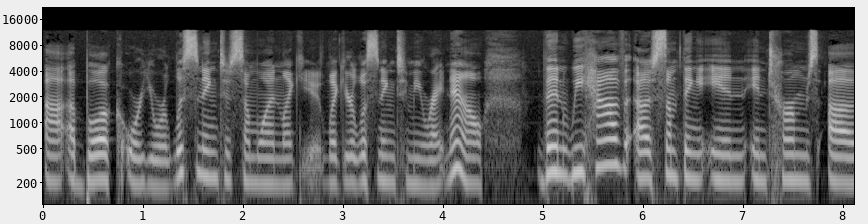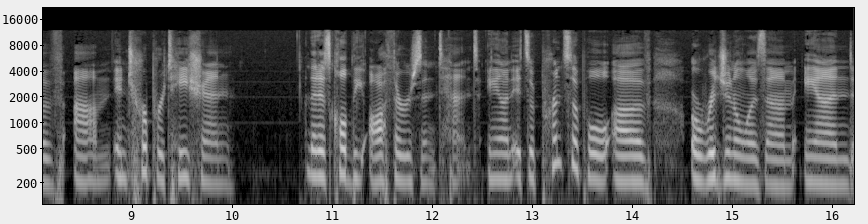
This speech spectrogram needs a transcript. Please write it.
uh, a book or you're listening to someone like like you're listening to me right now, then we have uh, something in in terms of um, interpretation that is called the author's intent. And it's a principle of originalism and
